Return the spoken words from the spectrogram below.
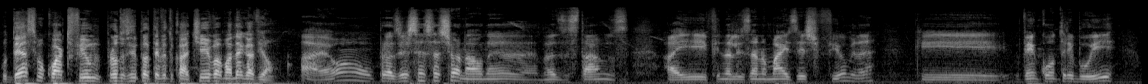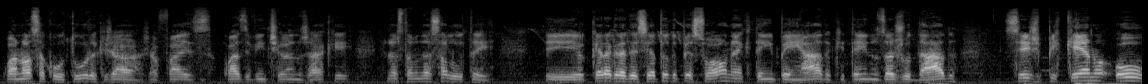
do 14º filme produzido pela TV Educativa Mané Gavião? Ah, é um prazer sensacional, né? Nós estamos aí finalizando mais este filme, né? Que vem contribuir com a nossa cultura, que já, já faz quase 20 anos já que nós estamos nessa luta aí. E eu quero agradecer a todo o pessoal né, que tem empenhado, que tem nos ajudado, seja pequeno ou,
